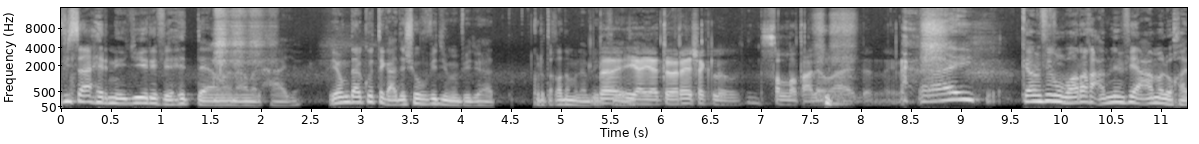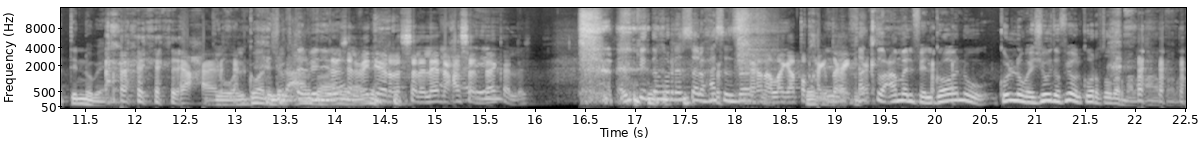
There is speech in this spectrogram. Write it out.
في ساحر نيجيري في حتة يا مان عمل حاجة. اليوم ده كنت قاعد أشوف فيديو من فيديوهات كرة القدم ده الامريكيه يا يا توري شكله سلط عليه واحد أي كان في مباراة عاملين فيها عمل وخدتنه بين يا حال جوا الجون شفت العارضة. الفيديو ده؟ اللي رسل لنا حسن ذاك ولا؟ يمكن ده هو وحسن أنا زاد الله قاعد تضحك ضحك خدته عمل في الجون وكله مشهود فيه والكوره بتضرب العارض العارض العارض العارض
